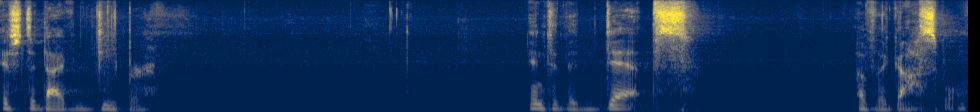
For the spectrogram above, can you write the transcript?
is to dive deeper into the depths of the gospel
